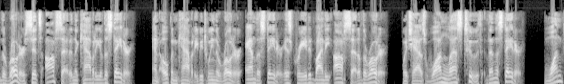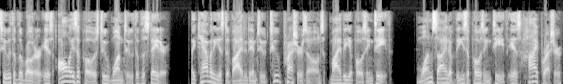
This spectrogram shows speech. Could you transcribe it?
The rotor sits offset in the cavity of the stator. An open cavity between the rotor and the stator is created by the offset of the rotor, which has one less tooth than the stator. One tooth of the rotor is always opposed to one tooth of the stator. The cavity is divided into two pressure zones by the opposing teeth. One side of these opposing teeth is high pressure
